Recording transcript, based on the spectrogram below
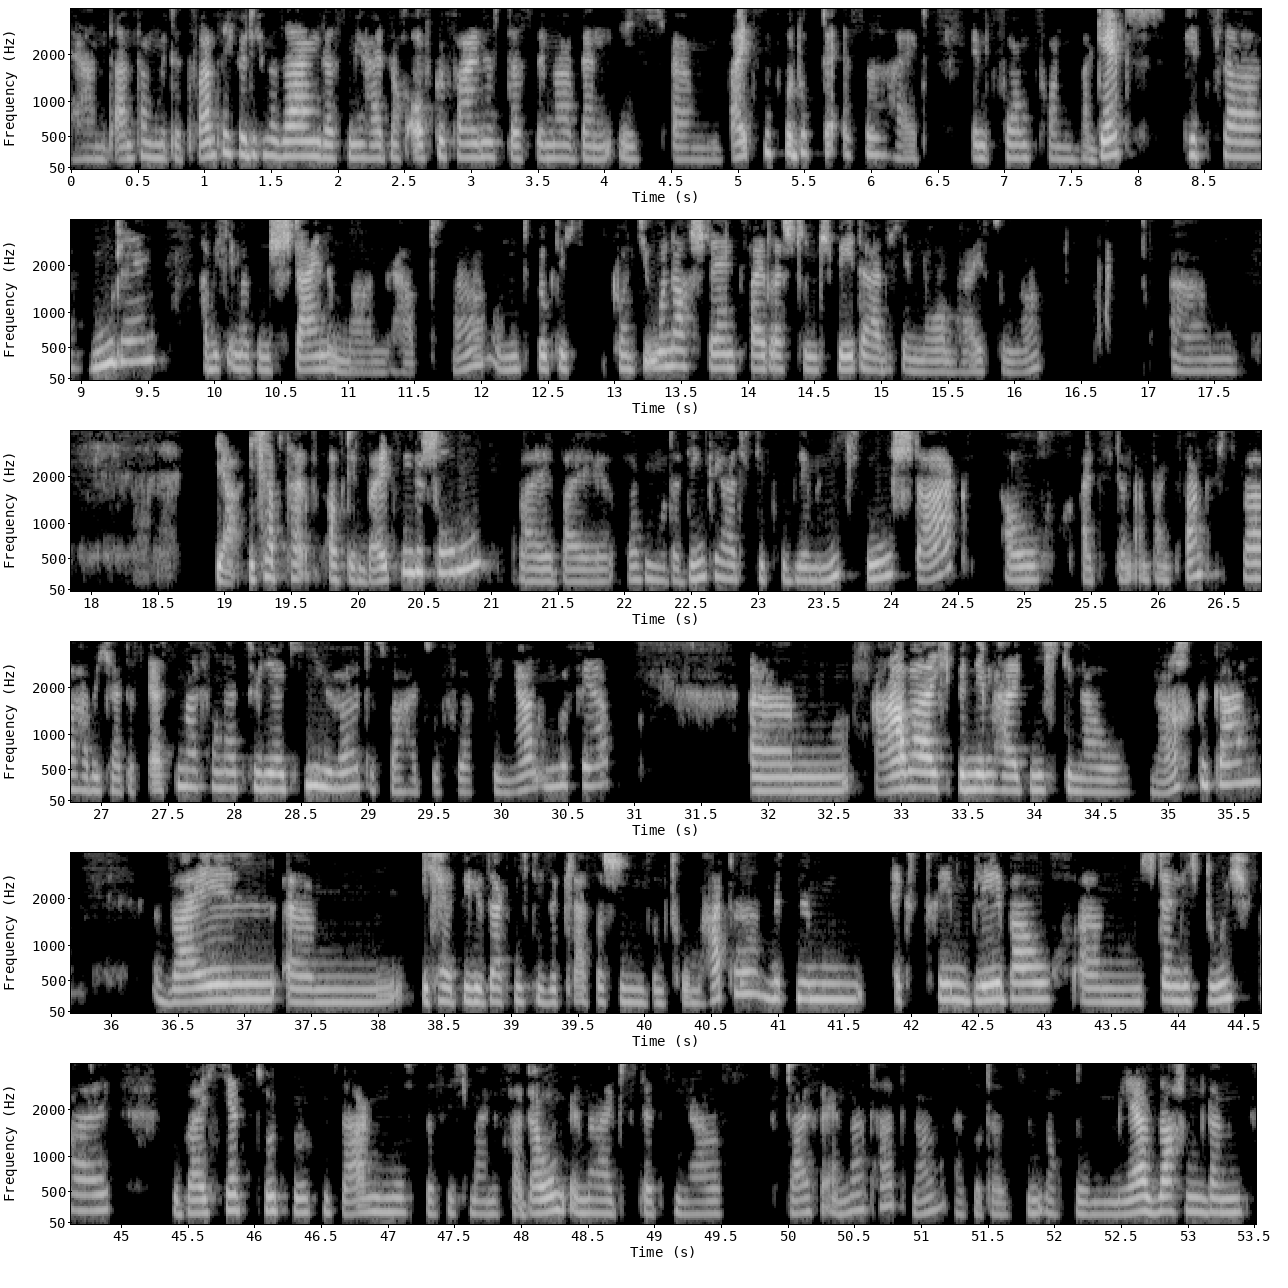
ja, mit Anfang, Mitte 20 würde ich mal sagen, dass mir halt noch aufgefallen ist, dass immer, wenn ich ähm, Weizenprodukte esse, halt in Form von Baguette, Pizza, Nudeln, habe ich immer so einen Stein im Magen gehabt. Ne? Und wirklich, ich konnte die Uhr nachstellen, zwei, drei Stunden später hatte ich enorm Heißhunger. Ähm, ja, ich habe es halt auf den Weizen geschoben, weil bei Roggen oder Dinkel hatte ich die Probleme nicht so stark. Auch als ich dann Anfang 20 war, habe ich halt das erste Mal von der Zöliakie gehört. Das war halt so vor zehn Jahren ungefähr. Ähm, aber ich bin dem halt nicht genau nachgegangen. weil ähm, ich halt, wie gesagt, nicht diese klassischen Symptome hatte mit einem extremen Blähbauch, ähm, ständig Durchfall, wobei ich jetzt rückwirkend sagen muss, dass sich meine Verdauung innerhalb des letzten Jahres total verändert hat. Ne? Also da sind noch so mehr Sachen dann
